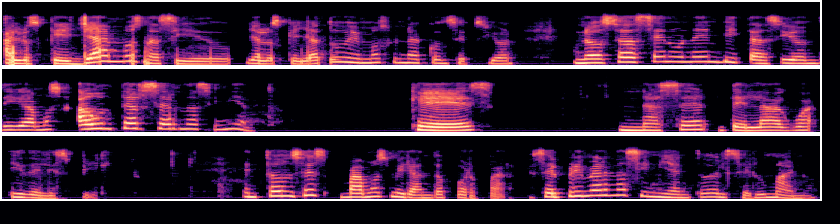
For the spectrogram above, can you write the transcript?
a los que ya hemos nacido y a los que ya tuvimos una concepción, nos hacen una invitación, digamos, a un tercer nacimiento, que es nacer del agua y del espíritu. Entonces, vamos mirando por partes. El primer nacimiento del ser humano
